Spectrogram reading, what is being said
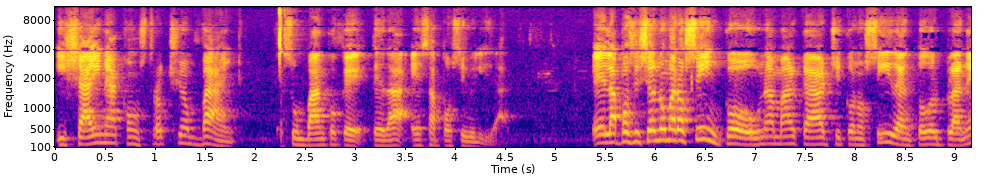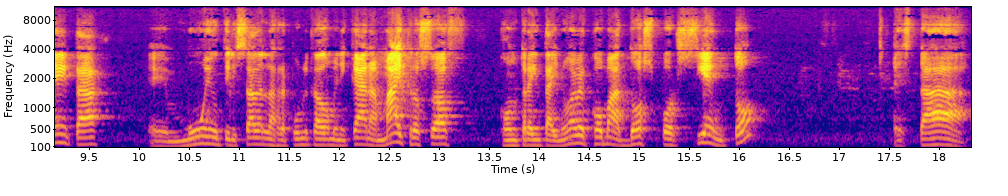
y China Construction Bank es un banco que te da esa posibilidad. En la posición número 5, una marca archiconocida en todo el planeta, eh, muy utilizada en la República Dominicana, Microsoft con 39,2% está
